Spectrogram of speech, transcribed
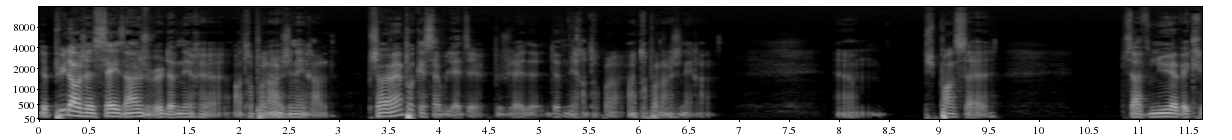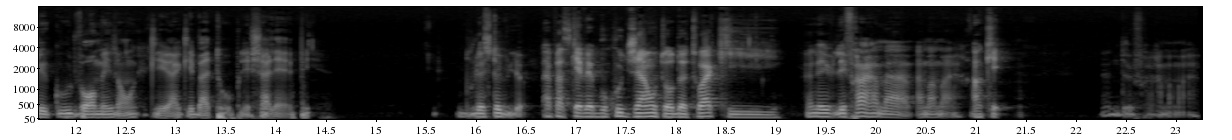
depuis l'âge de 16 ans, je veux devenir euh, entrepreneur général. Puis je savais même pas ce que ça voulait dire. Puis je voulais de- devenir entrepreneur, entrepreneur général. Euh, je pense que ça, ça a venu avec le goût de voir maison, avec les, avec les bateaux, puis les chalets. Puis je voulais cette vie-là. Ah, parce qu'il y avait beaucoup de gens autour de toi qui... Les, les frères à ma, à ma mère. OK. Deux frères à ma mère.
